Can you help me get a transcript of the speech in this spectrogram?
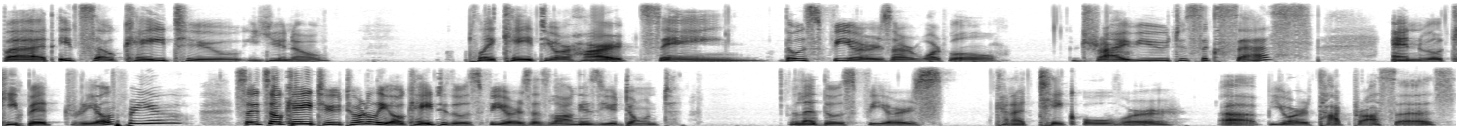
but it's okay to you know placate your heart saying those fears are what will drive you to success and will keep it real for you. So it's okay to totally okay to those fears as long as you don't let those fears kind of take over uh, your thought process.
